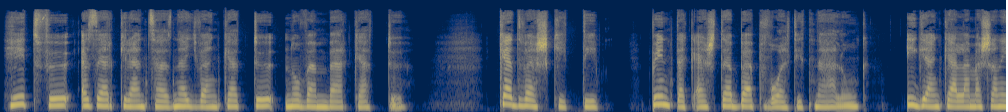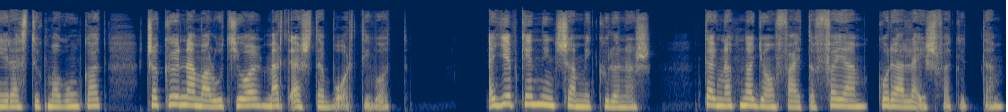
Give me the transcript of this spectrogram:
Hétfő 1942. november 2. Kedves Kitti, péntek este Bep volt itt nálunk. Igen kellemesen éreztük magunkat, csak ő nem aludt jól, mert este bort ivott. Egyébként nincs semmi különös. Tegnap nagyon fájt a fejem, korán le is feküdtem.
